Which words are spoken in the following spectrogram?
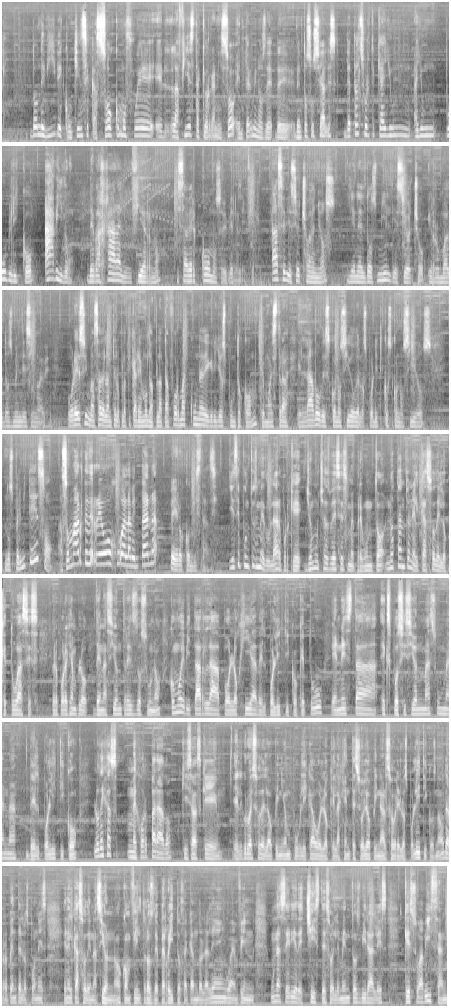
dónde vive, con quién se casó, cómo fue eh, la fiesta que organizó en términos de, eventos sociales, de tal suerte que hay un, hay un público ávido de bajar al infierno y saber cómo se vive en el infierno. Hace 18 años y en el 2018 y rumbo al 2019. Por eso y más adelante lo platicaremos, la plataforma cunadegrillos.com que muestra el lado desconocido de los políticos conocidos nos permite eso, asomarte de reojo a la ventana, pero con distancia. Y ese punto es medular porque yo muchas veces me pregunto, no tanto en el caso de lo que tú haces, pero por ejemplo, de Nación 321, ¿cómo evitar la apología del político? Que tú en esta exposición más humana del político lo dejas mejor parado, quizás que el grueso de la opinión pública o lo que la gente suele opinar sobre los políticos, ¿no? De repente los pones en el caso de Nación, ¿no? Con filtros de perrito sacando la lengua, en fin, una serie de chistes o elementos virales que suavizan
